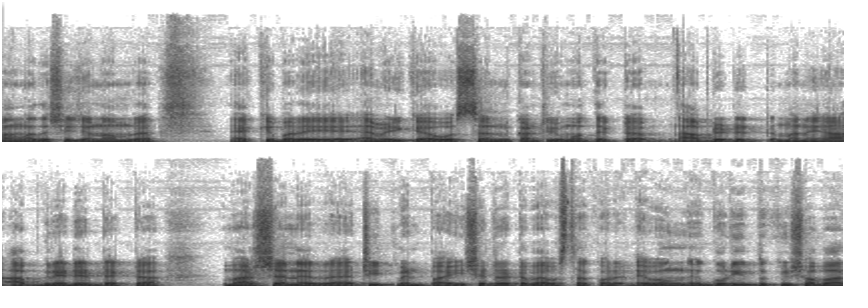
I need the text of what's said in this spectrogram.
বাংলাদেশে যেন আমরা একেবারে আমেরিকা ওয়েস্টার্ন কান্ট্রির মধ্যে একটা আপডেটেড মানে আপগ্রেডেড একটা ভার্সনের ট্রিটমেন্ট পাই, সেটার একটা ব্যবস্থা করেন এবং গরিব দুঃখী সবার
